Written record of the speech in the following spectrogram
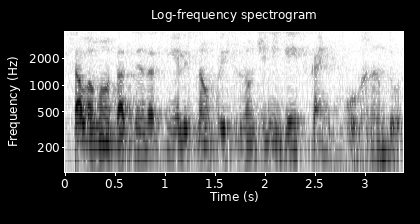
Salomão está dizendo assim: eles não precisam de ninguém ficar empurrando.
